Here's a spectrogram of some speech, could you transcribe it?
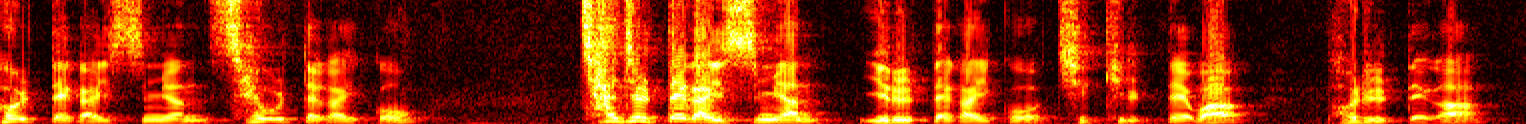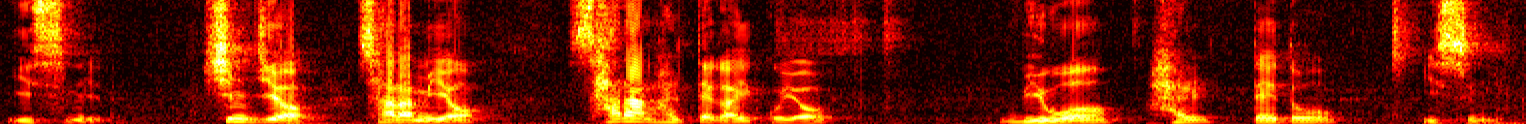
헐 때가 있으면 세울 때가 있고 찾을 때가 있으면 잃을 때가 있고 지킬 때와 버릴 때가 있습니다. 심지어 사람이요 사랑할 때가 있고요 미워할 때도 있습니다.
